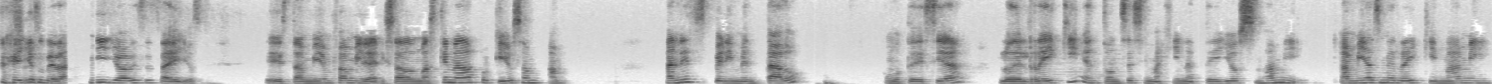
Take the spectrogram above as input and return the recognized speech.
ellos me dan a mí, yo a veces a ellos. están bien familiarizados, más que nada porque ellos han, han, experimentado, como te decía, lo del Reiki, entonces imagínate, ellos, mami, a mí hazme Reiki, mami,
